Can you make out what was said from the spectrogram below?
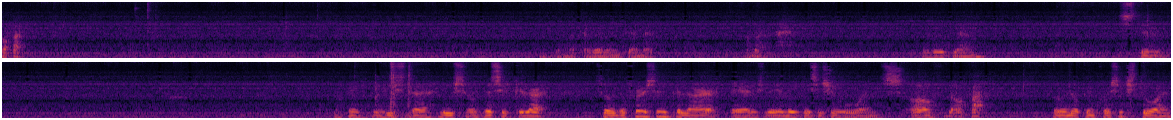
OPAC. Matagal ang internet. Aba. Wait lang. still okay this is the list of the circular so the first circular is the latest issuance of the OCA so we're looking for 621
